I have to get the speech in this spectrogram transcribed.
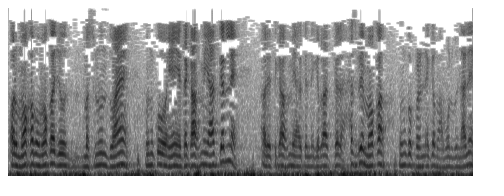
اور موقع ب موقع جو مصنون دعائیں ان کو یہیں اعتکاف میں یاد کر لیں اور اعتکاف میں یاد کرنے کے بعد پھر حسب موقع ان کو پڑھنے کا معمول بنا لیں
